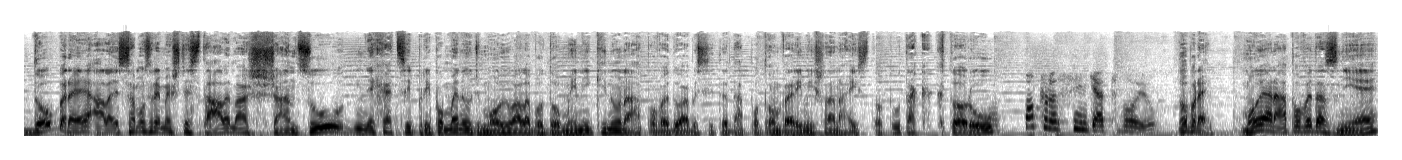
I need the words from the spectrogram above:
Dobre, ale samozrejme ešte stále máš šancu nechať si pripomenúť moju alebo Dominikinu nápovedu, aby si teda potom verím išla na istotu. Tak ktorú? Poprosím ťa tvoju. Dobre, moja nápoveda znie,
